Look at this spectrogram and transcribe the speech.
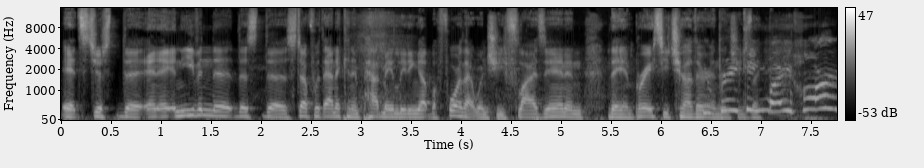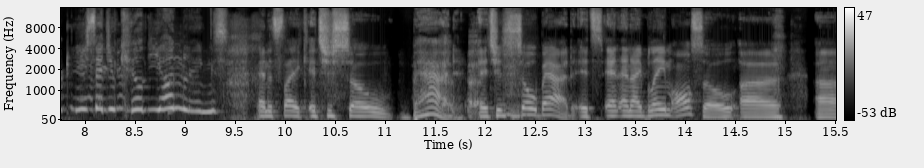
it's just the and, and even the, the the stuff with Anakin and Padme leading up before that when she flies in and they embrace each other and then she's breaking like. my heart. You said you killed younglings, and it's like it's just so bad. It's just so bad. It's and, and I blame also uh, uh,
